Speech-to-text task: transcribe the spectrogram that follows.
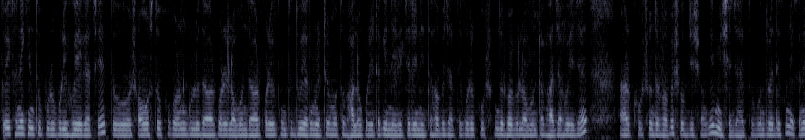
তো এখানে কিন্তু পুরোপুরি হয়ে গেছে, তো সমস্ত উপকরণগুলো দেওয়ার পরে, লবণ দেওয়ার পরেও কিন্তু দু এক মিনিটের মতো ভালো করে এটাকে নেড়ে চেড়ে নিতে হবে, যাতে করে খুব সুন্দরভাবে লবণটা ভাজা হয়ে যায়, আর খুব সুন্দরভাবে সবজির সঙ্গে মিশে যায়। তো বন্ধুরা দেখুন, এখানে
